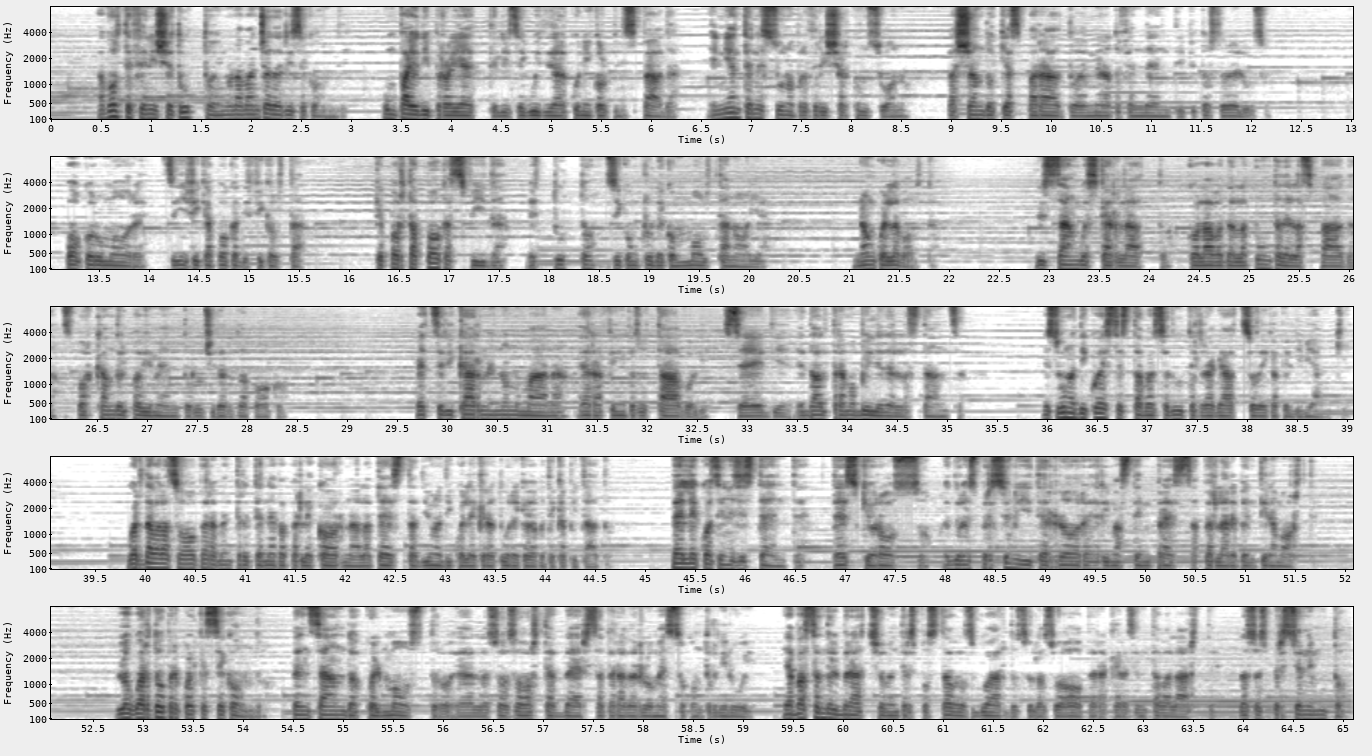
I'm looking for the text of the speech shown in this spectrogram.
A volte finisce tutto in una mangiata di secondi, un paio di proiettili seguiti da alcuni colpi di spada e niente e nessuno preferisce alcun suono, lasciando chi ha sparato e menato fendenti piuttosto deluso. Poco rumore significa poca difficoltà che porta poca sfida e tutto si conclude con molta noia. Non quella volta. Il sangue scarlatto colava dalla punta della spada, sporcando il pavimento lucidato da poco. Pezzi di carne non umana era finita su tavoli, sedie ed altre mobilie della stanza, e su una di queste stava seduto il ragazzo dai capelli bianchi. Guardava la sua opera mentre teneva per le corna la testa di una di quelle creature che aveva decapitato. Pelle quasi inesistente, teschio rosso ed un'espressione di terrore rimasta impressa per la repentina morte. Lo guardò per qualche secondo, pensando a quel mostro e alla sua sorte avversa per averlo messo contro di lui, e abbassando il braccio mentre spostava lo sguardo sulla sua opera che rasentava l'arte, la sua espressione mutò.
